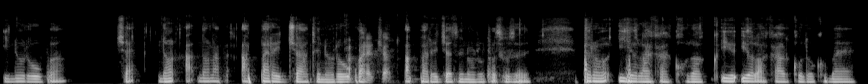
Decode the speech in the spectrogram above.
in Europa, cioè non ha, non ha- ha pareggiato in Europa, pareggiato. ha pareggiato in Europa, scusate, però io la calcolo, io, io la calcolo come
